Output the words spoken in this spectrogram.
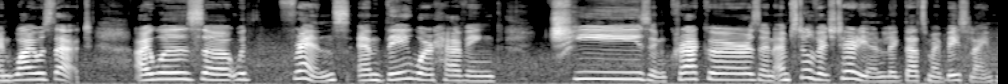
And why was that? I was uh, with friends and they were having cheese and crackers and I'm still vegetarian like that's my baseline.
